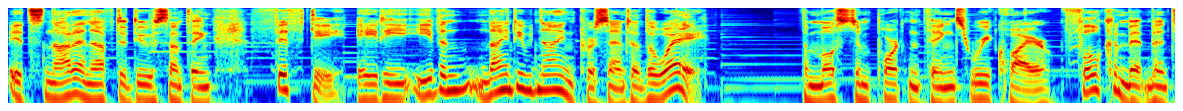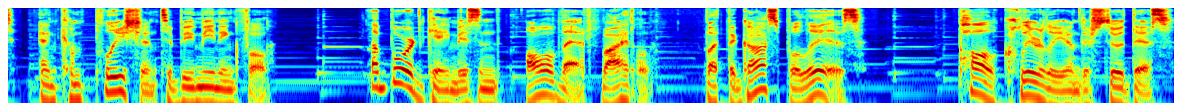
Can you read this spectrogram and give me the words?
It's not enough to do something 50, 80, even 99% of the way. The most important things require full commitment and completion to be meaningful. A board game isn't all that vital, but the gospel is. Paul clearly understood this.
